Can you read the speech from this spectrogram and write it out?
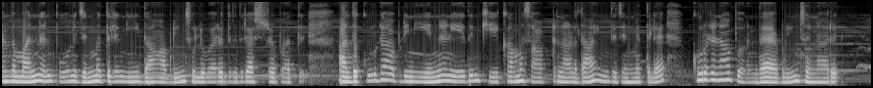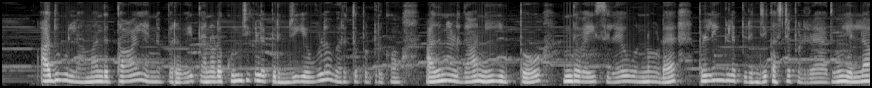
அந்த மன்னன் போன ஜென்மத்தில் நீ தான் அப்படின்னு சொல்லுவார் திருதராஷ்டிரை பார்த்து. அந்த குருடா அப்படி நீ என்னன்னு ஏதுன்னு கேட்காம சாப்பிட்டனால தான் இந்த ஜென்மத்தில் குருடனாக பிறந்த அப்படின்னு சொன்னார். அதுவும் இல்லாமல் அந்த தாய் அன்னப்பறவை தன்னோட குஞ்சுகளை பிரிஞ்சு எவ்வளோ வருத்தப்பட்டிருக்கோம். அதனால தான் நீ இப்போது இந்த வயசில் உன்னோட பிள்ளைங்களை பிரிஞ்சு கஷ்டப்படுற அதுவும் எல்லா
